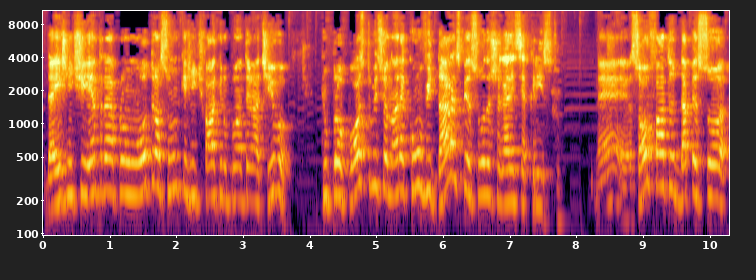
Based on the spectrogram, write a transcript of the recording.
Daí a gente entra para um outro assunto que a gente fala aqui no plano alternativo, que o propósito missionário é convidar as pessoas a chegarem a Cristo. Né? Só o fato da pessoa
